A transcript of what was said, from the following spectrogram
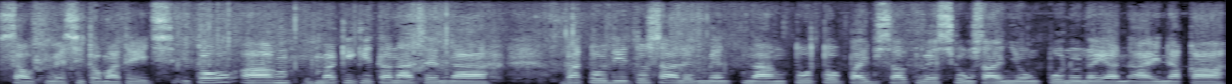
southwest ito matage. Ito ang makikita natin na bato dito sa alignment ng 225 southwest kung saan yung puno na yan ay naka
